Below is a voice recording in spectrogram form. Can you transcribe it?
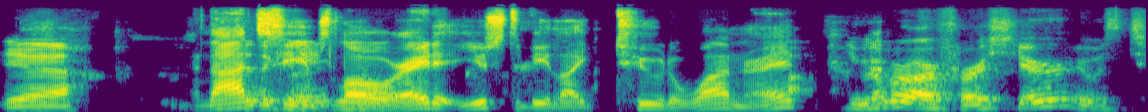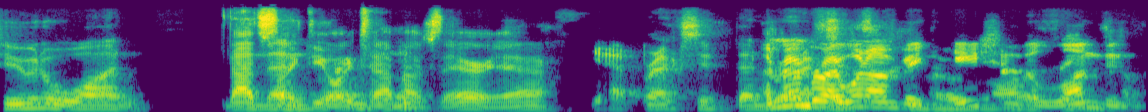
Yeah. And that seems Canadian low, dollar. right? It used to be like two to one, right? You remember our first year? It was two to one. That's like the only time I was there. Yeah. Yeah, Brexit. Then I remember I went on vacation to of things London.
